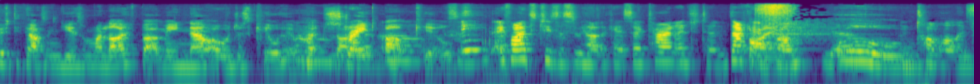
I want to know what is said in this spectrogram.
fifty thousand years of my life, but I mean now I would just kill him, oh, like Oh. straight No, up kill. If I had to choose a sweetheart, okay, so Taron Egerton, Zac Fine. Efron, Yeah. And Tom Holland.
